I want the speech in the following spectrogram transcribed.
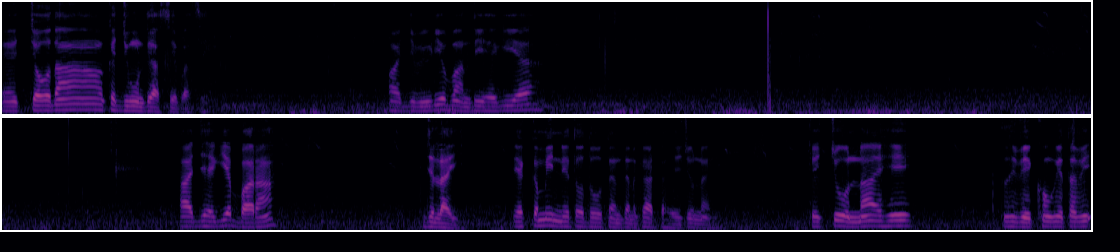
14 ਕ ਜੂਨ ਦੇ ਆਸੇ-ਪਾਸੇ ਅੱਜ ਵੀਡੀਓ ਬਣਦੀ ਹੈਗੀ ਆ। ਅੱਜ ਹੈਗੀ ਆ 12 ਜੁਲਾਈ। ਇੱਕ ਮਹੀਨੇ ਤੋਂ 2-3 ਦਿਨ ਘੱਟ ਹੈ ਝੋਨਾ ਇਹ। ਤੇ ਝੋਨਾ ਇਹ ਤੁਸੀਂ ਵੇਖੋਗੇ ਤਾਂ ਵੀ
